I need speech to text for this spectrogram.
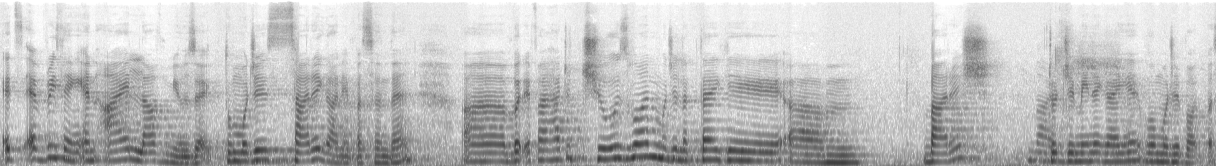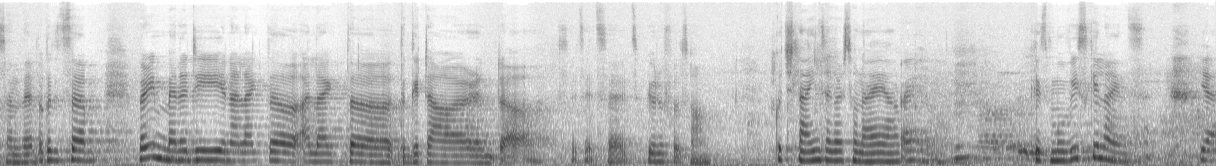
It's everything, and I love music. तो मुझे सारे गाने पसंद हैं. Uh, but if I had to choose one, मुझे लगता है कि um, बारिश जो तो जिमी ने गाई है वो मुझे बहुत पसंद है because it's very melody and I like the I like the the guitar and it's it's it's beautiful song कुछ लाइंस अगर सुनाएँ आप? किस मूवीज़ की लाइंस या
